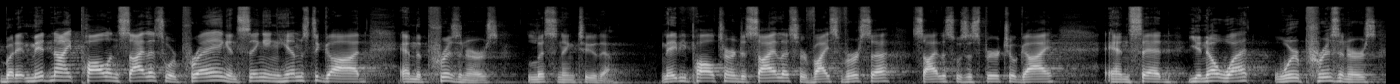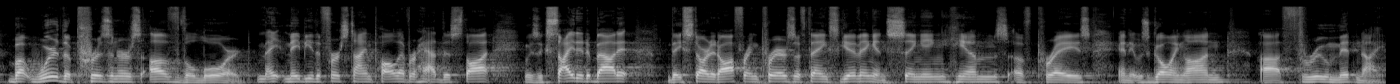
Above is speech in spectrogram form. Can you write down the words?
but at midnight, Paul and Silas were praying and singing hymns to God, and the prisoners listening to them. Maybe Paul turned to Silas or vice versa. Silas was a spiritual guy and said, You know what? We're prisoners, but we're the prisoners of the Lord. Maybe the first time Paul ever had this thought. He was excited about it. They started offering prayers of thanksgiving and singing hymns of praise, and it was going on uh, through midnight.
